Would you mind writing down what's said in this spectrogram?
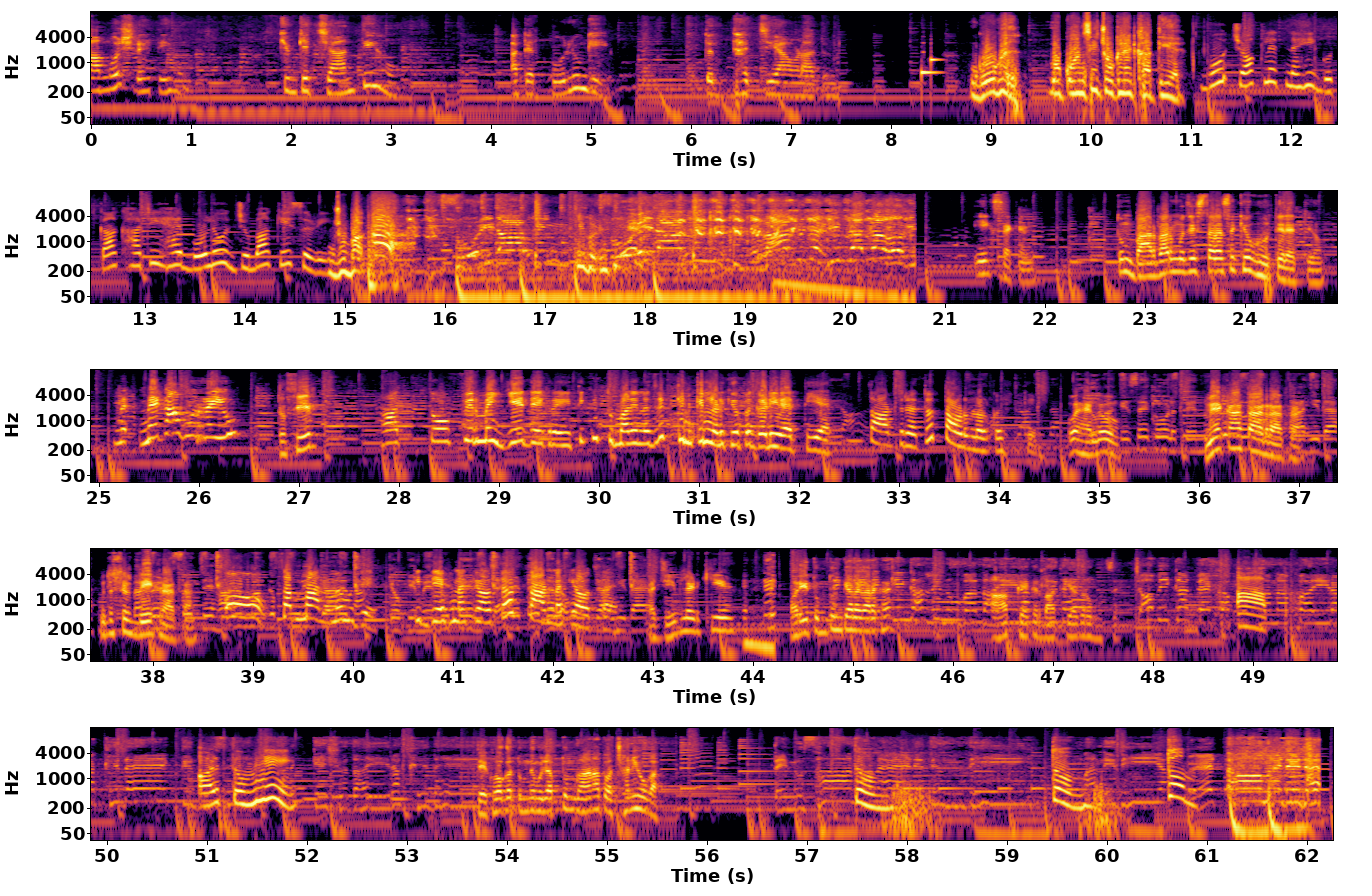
खामोश रहती हूँ क्योंकि जानती हूँ अगर बोलूँगी तो धज्जियाँ उड़ा दूँगी। गूगल वो कौन सी चॉकलेट खाती है? वो चॉकलेट नहीं गुटका खाती है बोलो जुबा केसरी। जुबा। एक सेकंड तुम बार बार मुझे इस तरह से क्यों घूरती रहती हो? मैं मैं कहाँ घूर रही हूँ? तो फिर? हाँ तो फिर मैं ये देख रही थी कि तुम्हारी नज़र किन किन लड़कियों पे गड़ी रहती है। ताड़ते रहते हो ताड़ लड़कों के। ओ हेलो मैं कहाँ ताड़ रहा था? मैं तो सिर्फ़ देख रहा था। ओ सब मालूम है मुझे कि देखना क्या होता है ताड़ना क्या होता है। अजीब लड़की है। और ये तुम तुम क्या लगा रखा है? आप कहकर बात किया करो मुझसे। आप और तुम्हें। देखो अगर तुमने मुझे अब तुम कहा ना तो अच्छा नहीं होगा। तुम तुम तुम।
